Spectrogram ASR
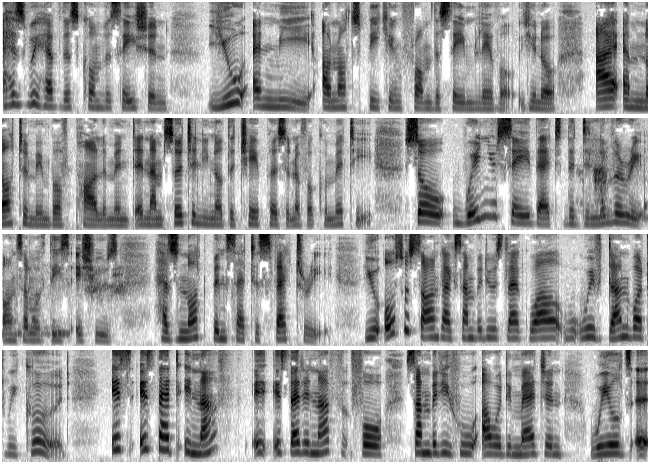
as we have this conversation, you and me are not speaking from the same level. You know, I am not a member of parliament and I'm certainly not the chairperson of a committee. So when you say that the delivery on some of these issues has not been satisfactory, you also sound like somebody who's like, well, we've done what we could. Is, is that enough? Is that enough for somebody who I would imagine wields a,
